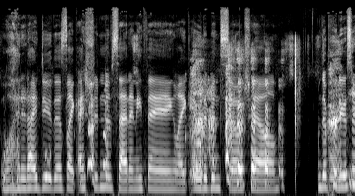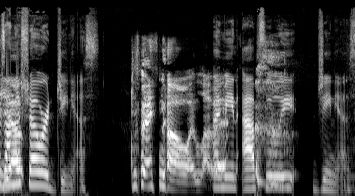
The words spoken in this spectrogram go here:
Why did I do this? Like, I shouldn't have said anything. Like, it would have been so chill. The producers on Yep. the show are genius. I know, I love it. I mean, absolutely genius.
